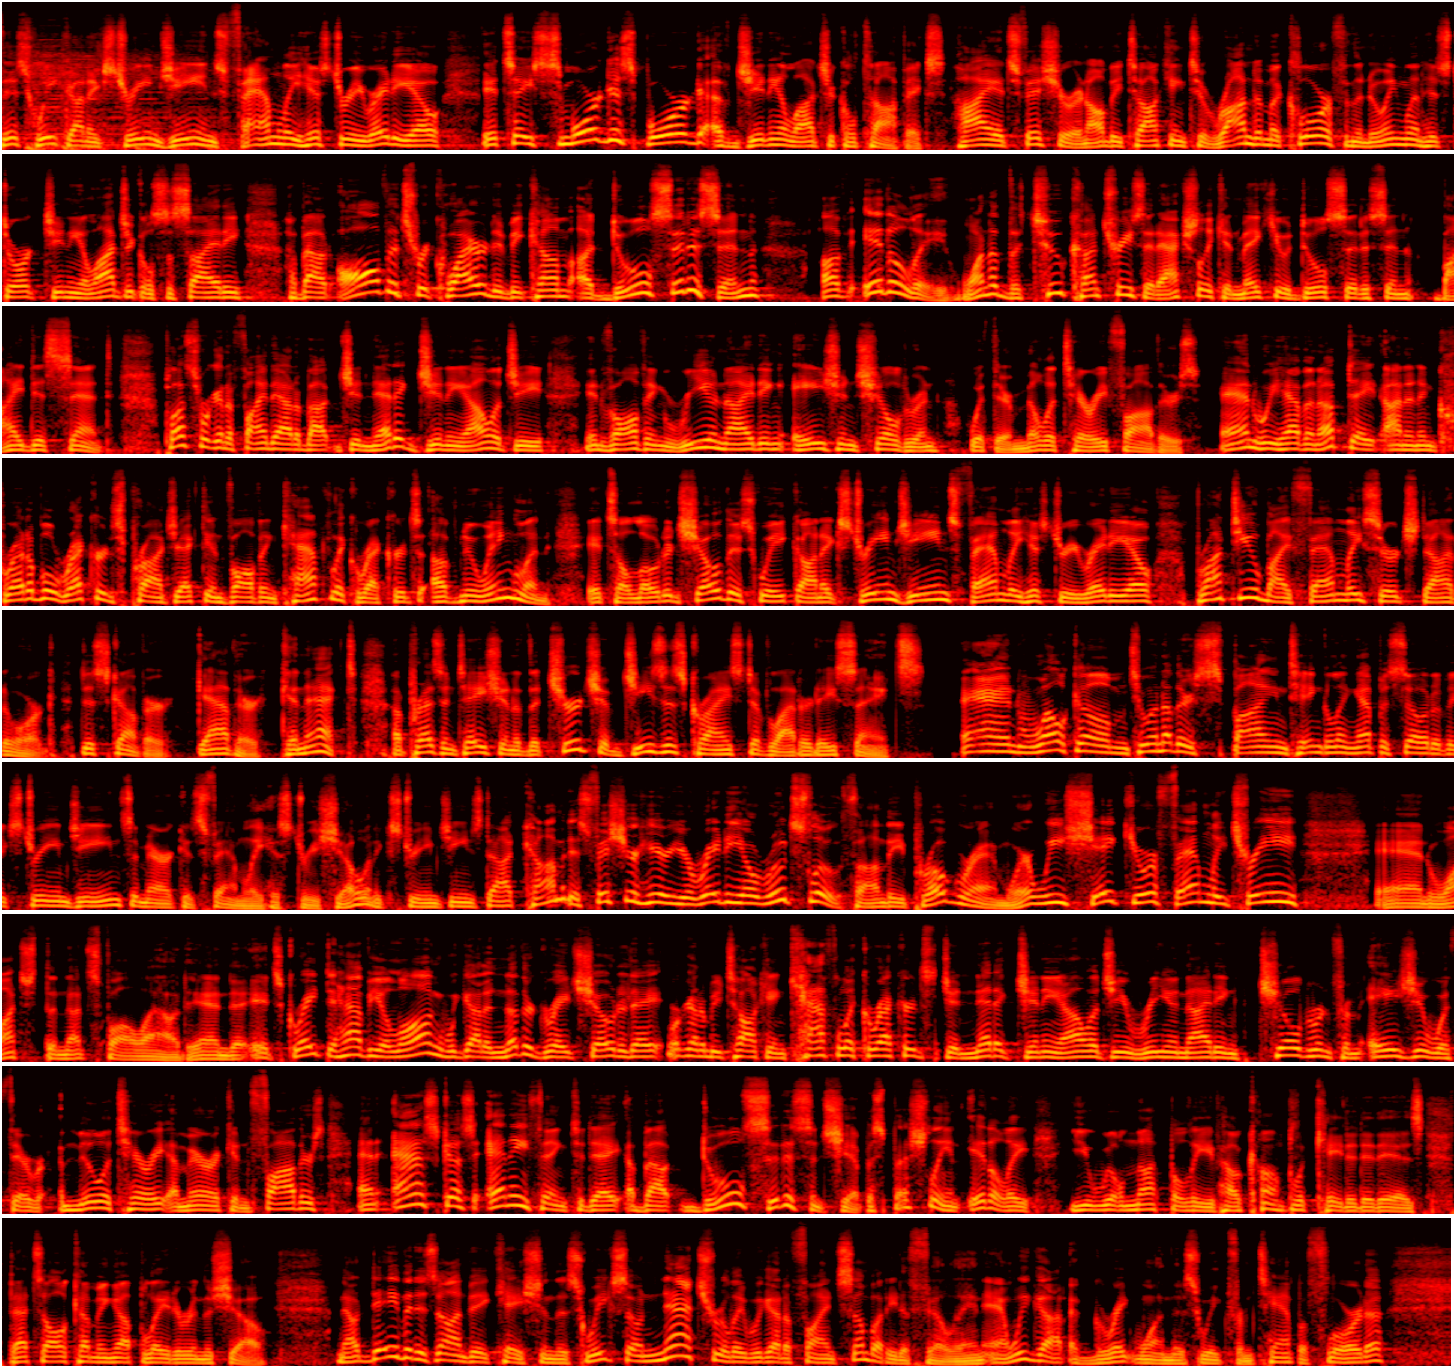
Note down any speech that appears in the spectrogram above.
This week on Extreme Genes Family History Radio, it's a smorgasbord of genealogical topics. Hi, it's Fisher, and I'll be talking to Rhonda McClure from the New England Historic Genealogical Society about all that's required to become a dual citizen of Italy, one of the two countries that actually can make you a dual citizen by descent. Plus, we're going to find out about genetic genealogy involving reuniting Asian children with their military fathers. And we have an update on an incredible records project involving Catholic records of New England. It's a loaded show this week on Extreme Genes Family History Radio, brought to you by FamilySearch.org. Discover, gather, connect, a presentation of the Church of Jesus Christ of Latter day Saints. And welcome to another spine tingling episode of Extreme Genes, America's family history show at extremegenes.com. It is Fisher here, your radio root sleuth on the program where we shake your family tree and watch the nuts fall out. And it's great to have you along. We got another great show today. We're going to be talking Catholic records, genetic genealogy, reuniting children from Asia with their military American fathers, and ask us anything today about dual citizenship, especially in Italy. You will not believe how complicated it is. That's all coming up later in the show. Now, David is on vacation this week, so naturally we got to find somebody to fill in, and we got a great one this week from Tampa, Florida.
